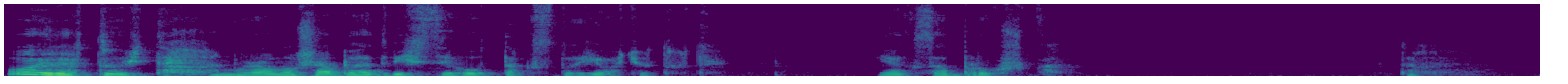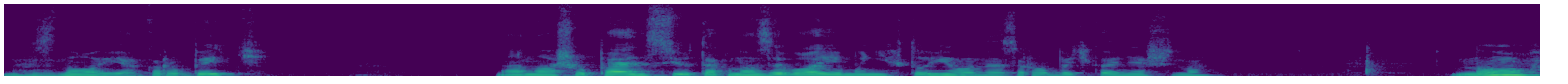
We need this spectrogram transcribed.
Ой, рятуйте, воно ще буде 200 год так стоять отут, як забрушка. Та не знаю, як робити. На нашу пенсію так називаємо, ніхто його не зробить, звісно. Ну,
